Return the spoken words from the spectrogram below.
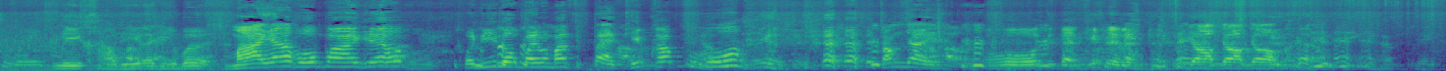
สวยค่ะมีข่าวดีกับยูทูบเบอร์ มาแล้วครับผมมาอีกแล้วครับ วันนี้ลงไปประมาณ 18 คลิปครับ โอ้โหต้องใหญ่ โอ้โห18 คลิปเลยเลยหยอกหยอกหยอกต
